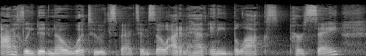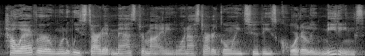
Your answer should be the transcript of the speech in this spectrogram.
honestly didn't know what to expect. And so I didn't have any blocks per se. However, when we started masterminding, when I started going to these quarterly meetings,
